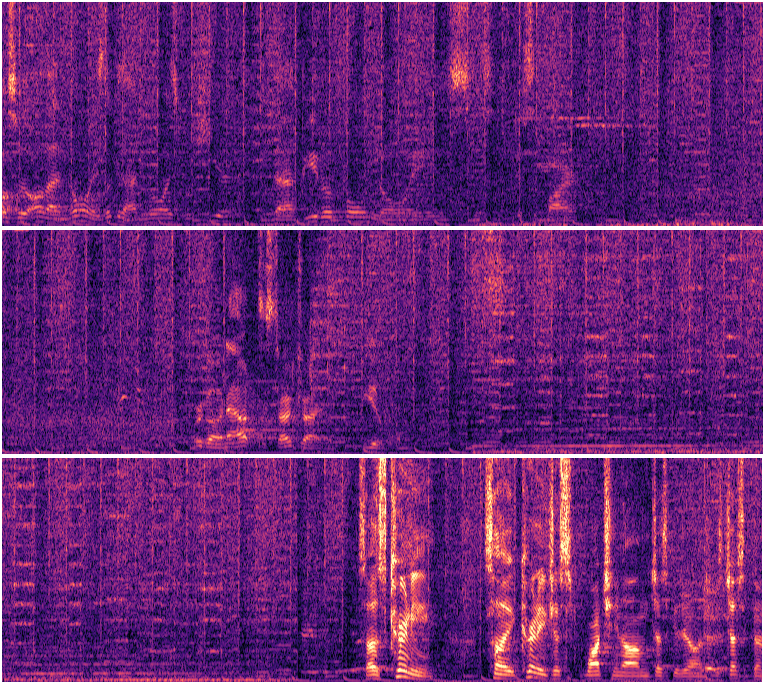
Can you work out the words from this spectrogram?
go. So all that noise, look at that noise over here. That beautiful noise. Just, just admire. We're going out to start driving. Beautiful. So it's Kearney. So currently just watching um Jessica Jones. Because Jessica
